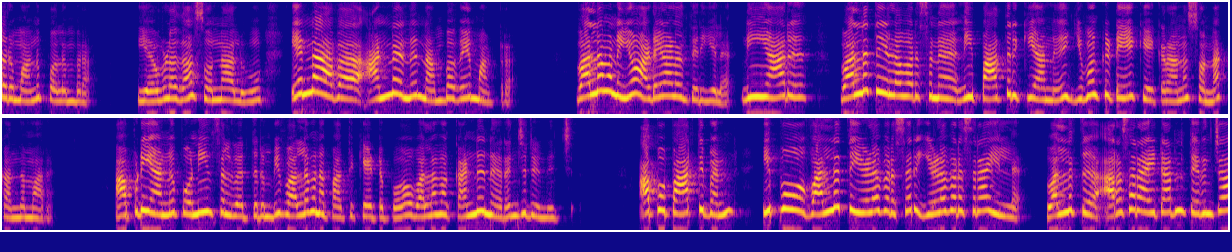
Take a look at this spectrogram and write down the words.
வருமான்னு புலம்புறா. எவ்வளவுதான் சொன்னாலும் என்ன அவ அண்ணன்னு நம்பவே மாட்றா. வல்லவனையும் அடையாளம் தெரியல. நீ யாரு? வல்லத்து இளவரசனை நீ பாத்திருக்கியான்னு இவன்கிட்டயே கேக்குறான்னு சொன்னா கந்தமாறன். அப்படியான்னு பொன்னியின் செல்வர் திரும்பி வல்லவனை பார்த்து கேட்டப்போ வல்லவன் கண்ணு நிறைஞ்சு நின்னுச்சு. அப்போ பார்த்திபன் இப்போ வல்லத்து இளவரசர் இளவரசரா இல்ல. வல்லத்து அரசர் ஆயிட்டாருன்னு தெரிஞ்சா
